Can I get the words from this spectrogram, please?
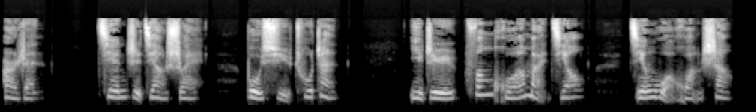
二人牵制将帅，不许出战，以致烽火满郊。经我皇上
